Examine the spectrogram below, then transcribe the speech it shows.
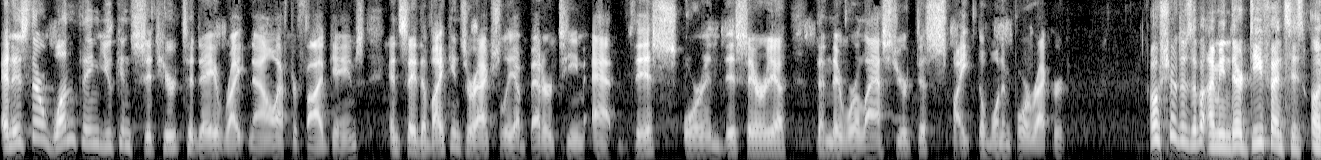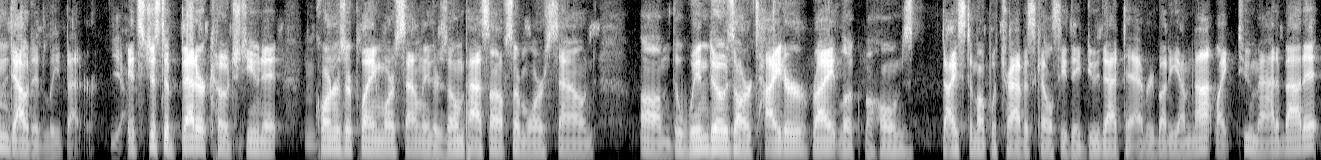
And is there one thing you can sit here today, right now, after five games, and say the Vikings are actually a better team at this or in this area than they were last year, despite the one and four record? Oh, sure. There's a. I mean, their defense is undoubtedly better. Yeah. It's just a better coached unit. Mm-hmm. Corners are playing more soundly. Their zone pass offs are more sound. Um, the windows are tighter, right? Look, Mahomes diced him up with Travis Kelce. They do that to everybody. I'm not like too mad about it,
